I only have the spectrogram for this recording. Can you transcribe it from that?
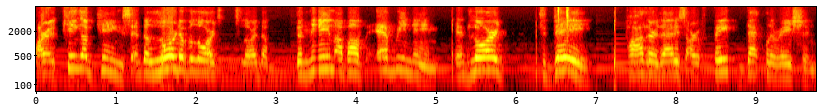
our King of Kings and the Lord of Lords, Lord, the, the name above every name. And Lord, today, Father, that is our faith declaration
